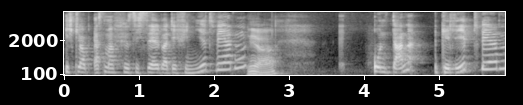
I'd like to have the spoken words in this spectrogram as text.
ich glaube, erstmal für sich selber definiert werden Ja. und dann gelebt werden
